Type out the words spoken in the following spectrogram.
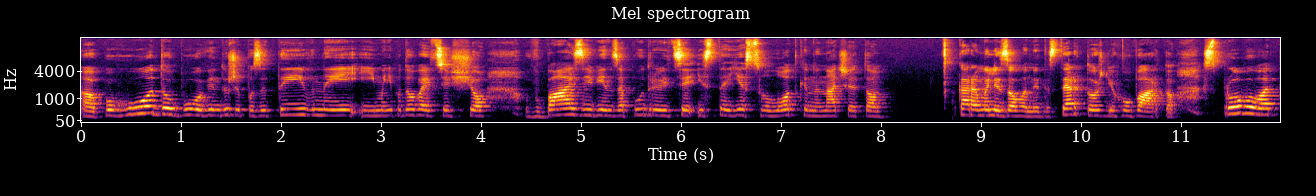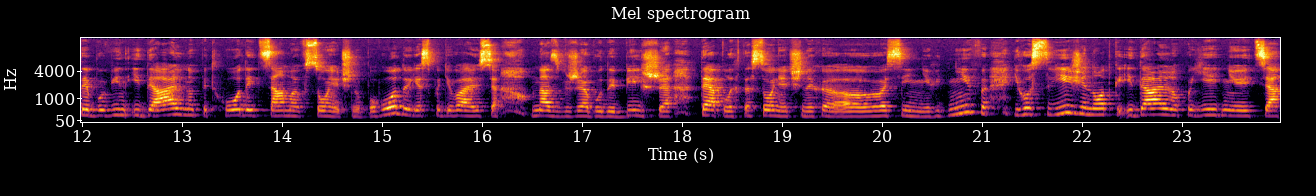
е, погоду, бо він дуже позитивний, і мені подобається, що в базі він запудрюється і стає солодким, неначе то. Карамелізований десерт, тож його варто спробувати, бо він ідеально підходить саме в сонячну погоду. Я сподіваюся, у нас вже буде більше теплих та сонячних е, осінніх днів. Його свіжі нотки ідеально поєднуються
